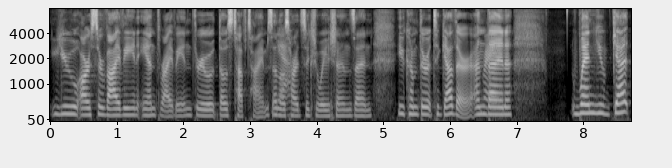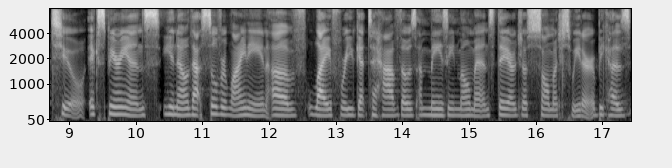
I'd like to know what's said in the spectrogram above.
you are surviving and thriving through those tough times and those hard situations and you come through it together and Right. then when you get to experience, you know, that silver lining of life where you get to have those amazing moments, they are just so much sweeter because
